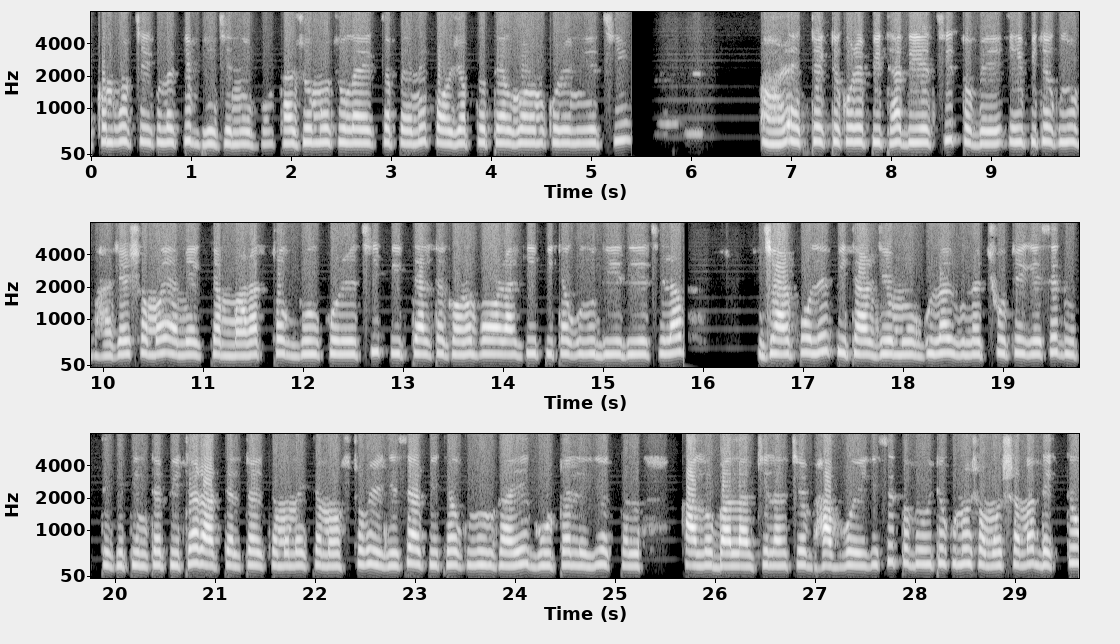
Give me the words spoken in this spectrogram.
এখন হচ্ছে এগুলাকে ভেজে নেব। তার জন্য চুলায় একটা প্যানে পর্যাপ্ত তেল গরম করে নিয়েছি। আর একটা একটা করে পিঠা দিয়েছি, তবে এই পিঠাগুলো ভাজার সময় আমি একটা মারাত্মক ভুল করেছি। তেলটা গরম হওয়ার আগে পিঠাগুলো দিয়ে দিয়েছিলাম, যার ফলে পিঠার যে মুখগুলো, এগুলো ছুটে গেছে দু থেকে তিনটা পিঠা, আর তেলটা কেমন একটা নষ্ট হয়ে গেছে, আর পিঠাগুলোর গায়ে গুড়টা লেগে একটা কালো বা লালচে লালচে ভাব হয়ে গেছে, তবে ওইটা কোনো সমস্যা না, দেখতেও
